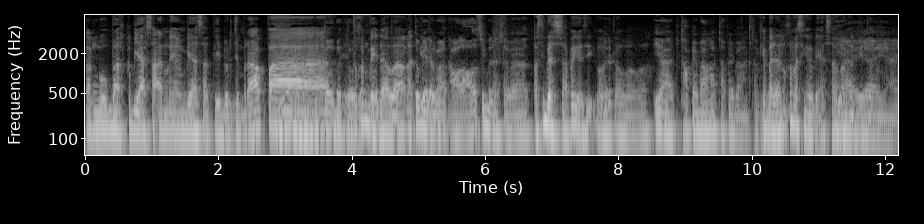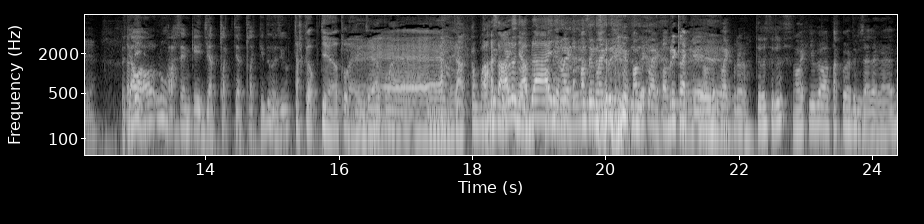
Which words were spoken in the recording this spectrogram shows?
ngubah kebiasaan lu yang biasa tidur jam berapa. Iya, betul betul Itu kan betul, beda betul. banget. itu beda gitu. banget awal-awal sih berasa banget Pasti berasa capek gak sih kalau itu awal-awal? iya capek banget capek banget capek Kayak badan lu kan masih nggak biasa iya banget iya gitu. iya iya Berarti Tapi- awal lu ngerasain kayak jet lag jet lag gitu gak sih? Cakep jet lag. Jet lag. Cakep Public bahasa lu bro. nyablay. Public lag, public lag, public lag. Pabrik lag ya. Lag, bro. Terus terus. Ngelek juga otak gua tuh di sana kan.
